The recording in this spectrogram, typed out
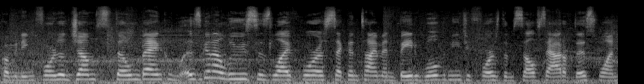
committing for the jump. Stonebank is gonna lose his life for a second time, and B8 will need to force themselves out of this one.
